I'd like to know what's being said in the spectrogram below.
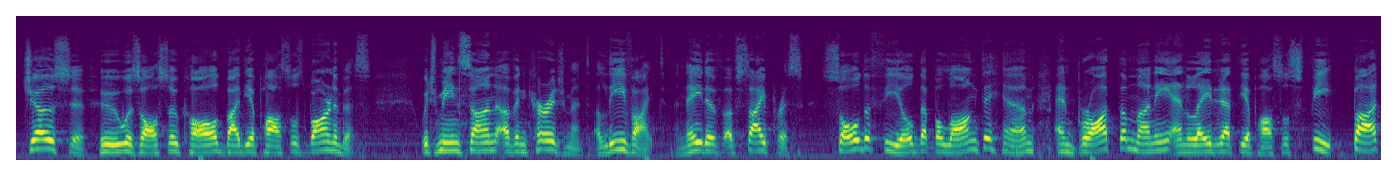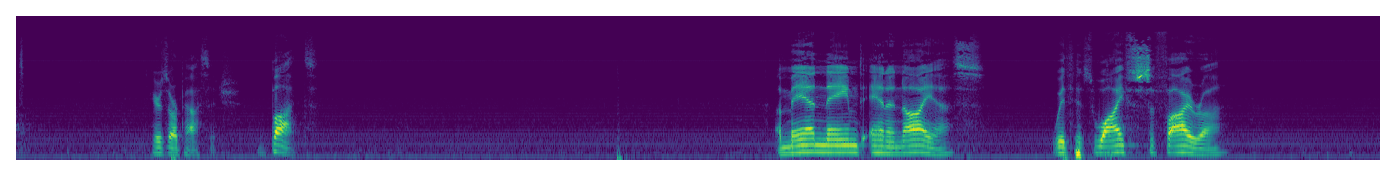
Joseph, who was also called by the apostles Barnabas, which means son of encouragement, a Levite, a native of Cyprus, sold a field that belonged to him and brought the money and laid it at the apostles' feet. But, here's our passage. But, a man named Ananias, with his wife Sapphira,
